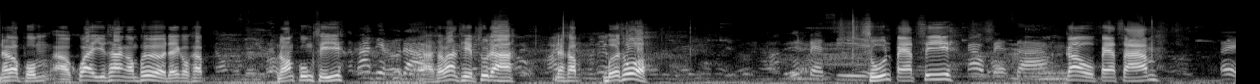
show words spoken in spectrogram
นะครับผมอ่าควายอยู่ทางอำเภอใดก็ครับหน้องกรุงศรีแต่บ้านเด็กผู้ดาอ่าสะพานเทพสุดานะครับเบอร์โทรศูนย์แปดสี่ศูนย์แปดสี่เก้าแปดสามเก้าแปดสามเอ้ย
